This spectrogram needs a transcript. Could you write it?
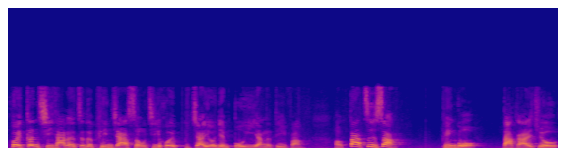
会跟其他的这个平价手机会比较有点不一样的地方。好，大致上苹果。大概就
